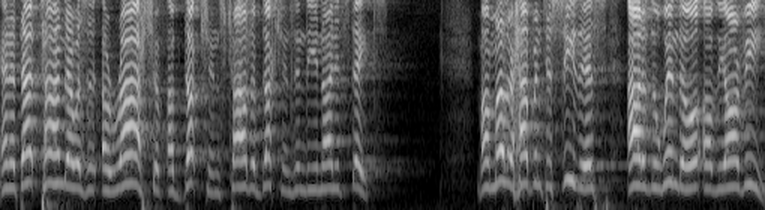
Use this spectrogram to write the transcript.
And at that time, there was a, rash of abductions, child abductions in the United States. My mother happened to see this out of the window of the RV.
